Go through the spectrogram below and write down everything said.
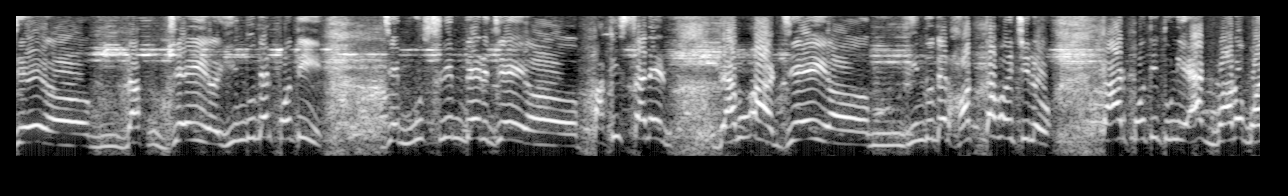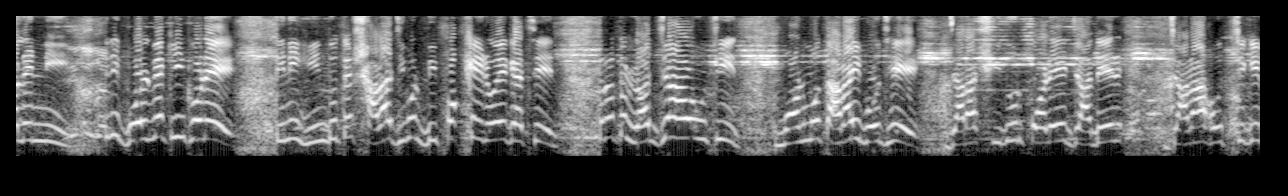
যে যে হিন্দুদের প্রতি, যে মুসলিমদের যে পাকিস্তানের ব্যবহার যে হিন্দুদের হত্যা হয়েছিল, তার প্রতি তিনি একবারও বলেননি। তিনি বলবে কি করে? তিনি হিন্দুদের সারা জীবন বিপক্ষেই রয়ে গেছেন। তারা তো লজ্জা হওয়া উচিত। মর্ম তারাই বোঝে। যারা সিঁদুর পরে, যাদের, যারা হচ্ছে কি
